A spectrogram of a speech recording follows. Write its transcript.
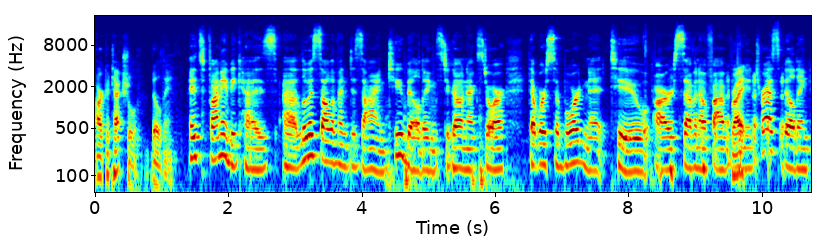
architectural building. It's funny because uh, Louis Sullivan designed two buildings to go next door that were subordinate to our 705 Right. Trust building.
